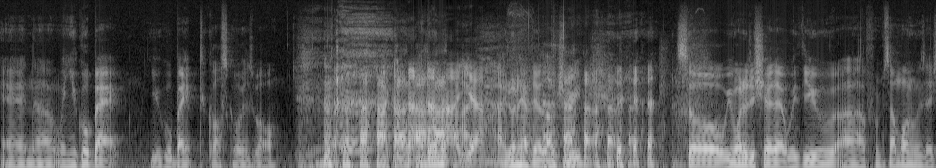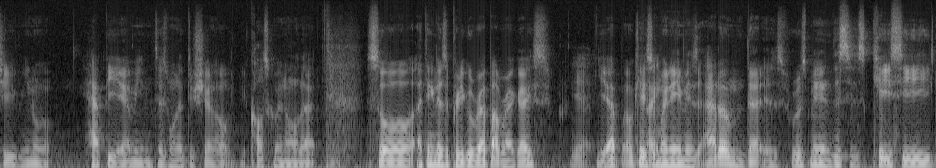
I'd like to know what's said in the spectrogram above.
And uh, when you go back, you go back to Costco as well. I don't know. yeah. I don't have that luxury. so we wanted to share that with you uh, from someone who's actually, you know, happy. I mean, just wanted to share Costco and all that. So I think that's a pretty good wrap up, right, guys? Yeah. Yep. Okay, so Right. my name is Adam. That is Rusmin. This is KC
